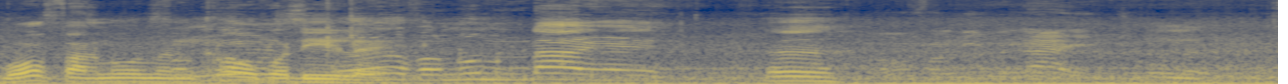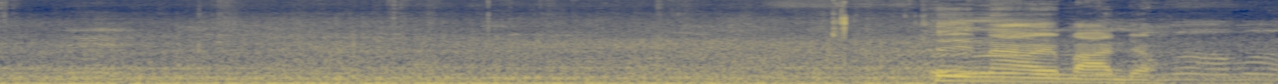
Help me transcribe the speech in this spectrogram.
บอกว่าฝั่งนู้นมันเข้าพอดีเลย ฝั่งนู้นมันได้ไง เออเอาฝั่งนี้ไม่ได้นั่นแหละที่หน้าไปบานเดียวมามา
